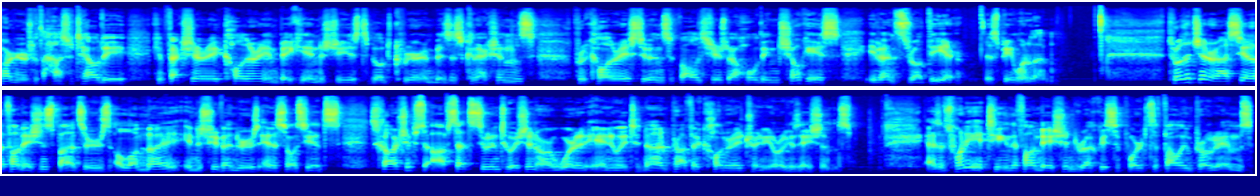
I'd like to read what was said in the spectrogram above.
partners with the hospitality, confectionery, culinary, and baking industries to build career and business connections for culinary students, volunteers by holding showcase events throughout the year, this being one of them. Through the generosity of the foundation sponsors, alumni, industry vendors, and associates, scholarships to offset student tuition are awarded annually to nonprofit culinary training organizations. As of 2018, the foundation directly supports the following programs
